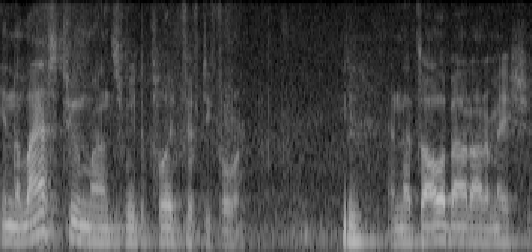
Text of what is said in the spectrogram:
in the last two months, we deployed 54. Mm. And that's all about automation.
